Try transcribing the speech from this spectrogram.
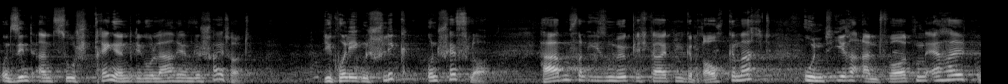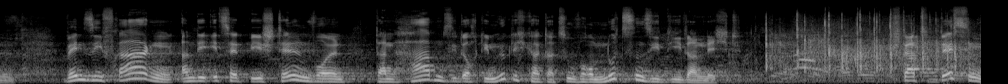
und sind an zu strengen Regularien gescheitert? Die Kollegen Schlick und Schäffler haben von diesen Möglichkeiten Gebrauch gemacht und ihre Antworten erhalten. Wenn Sie Fragen an die EZB stellen wollen, dann haben Sie doch die Möglichkeit dazu. Warum nutzen Sie die dann nicht? Stattdessen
